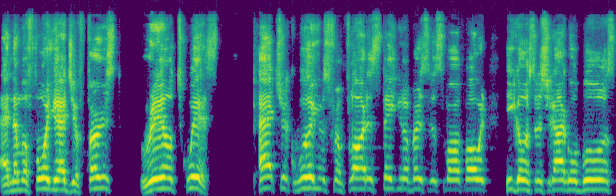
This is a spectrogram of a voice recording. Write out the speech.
At number four, you had your first real twist. Patrick Williams from Florida State University, the small forward. He goes to the Chicago Bulls.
